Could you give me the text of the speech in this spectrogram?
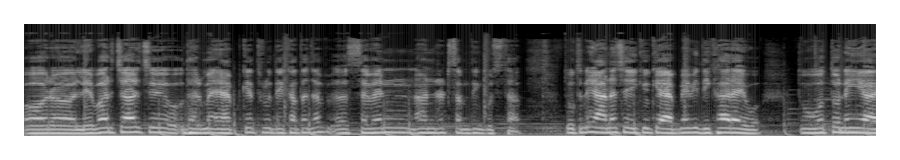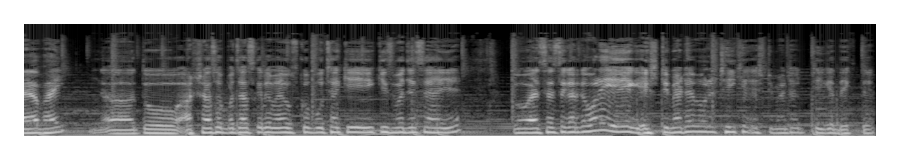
और लेबर चार्ज उधर मैं ऐप के थ्रू देखा था जब सेवन हंड्रेड समथिंग कुछ था। तो उतने आना चाहिए, क्योंकि ऐप में भी दिखा रहा है वो। तो वो तो नहीं आया भाई। तो अठारह सौ पचास करके मैं उसको पूछा कि किस वजह से है ये? तो ऐसे ऐसे करके बोले ये एस्टिमेट है। बोले ठीक है एस्टिमेट है ठीक है देखते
